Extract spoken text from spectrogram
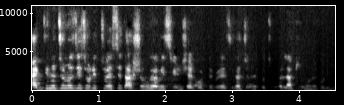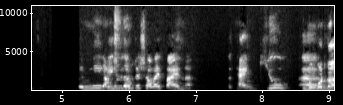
একদিনের জন্য যে চরিত্র এসেছে তার সঙ্গে আমি স্ক্রিন শেয়ার করতে পেরেছি। তার জন্য প্রচণ্ড লাকি মনে করি নিজেকে। এমনি এই রাহুল সুযোগটা সবাই পায় না। তো থ্যাংক ইউ দীপঙ্করদা?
